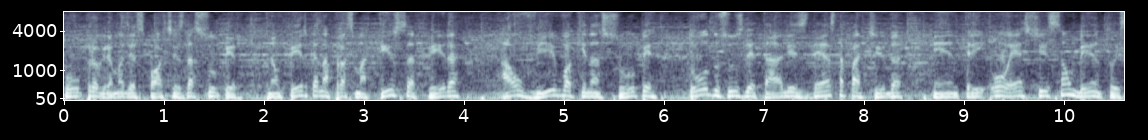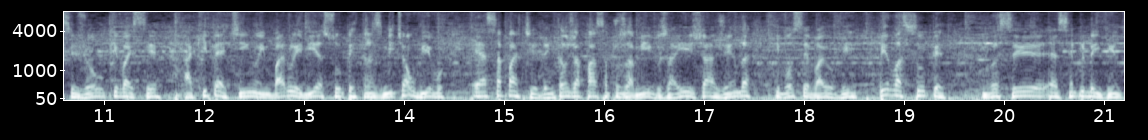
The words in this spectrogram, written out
o programa de esportes da Super. Não perca na próxima terça-feira, ao vivo aqui na Super, todos os detalhes desta partida entre Oeste e São Bento. Esse jogo que vai ser aqui pertinho, em Barueri, a Super transmite ao vivo essa partida. Então já passa para os amigos aí, já agenda que você vai ouvir pela Super. Você é sempre bem-vindo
